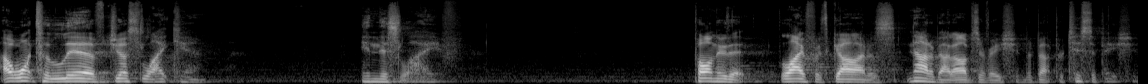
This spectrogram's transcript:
I want to live just like him in this life. Paul knew that life with God was not about observation, but about participation.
